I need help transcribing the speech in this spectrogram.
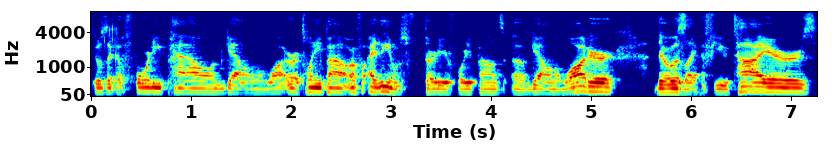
it was like a 40 pound gallon of water or a 20 pound or i think it was 30 or 40 pounds of gallon of water. There was like a few tires.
